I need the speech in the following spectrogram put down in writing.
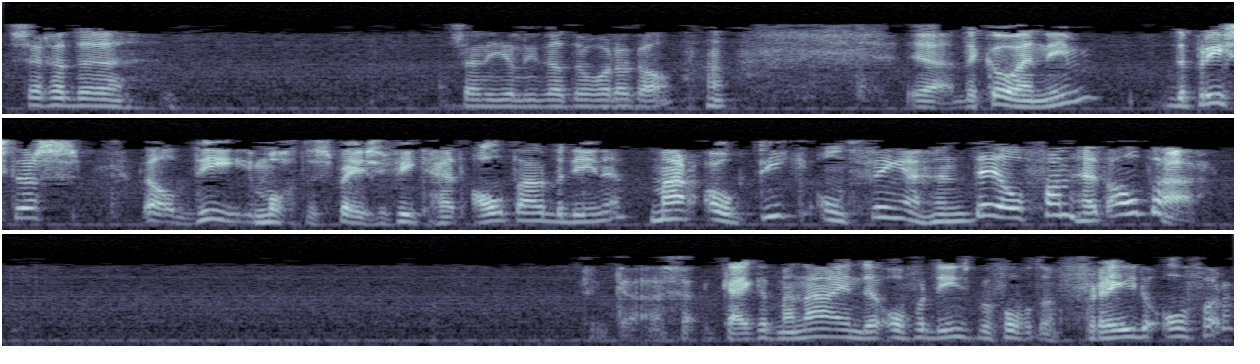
Zeggen de. Zeiden jullie dat horen ook al? ja, de Kohanim, de priesters. Wel, die mochten specifiek het altaar bedienen. Maar ook die ontvingen hun deel van het altaar. Kijk het maar na in de offerdienst, bijvoorbeeld een vredeoffer.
